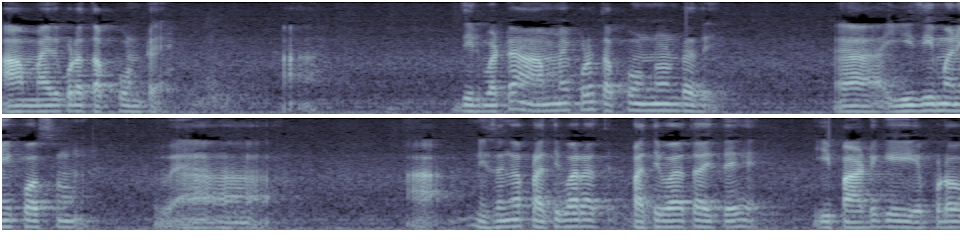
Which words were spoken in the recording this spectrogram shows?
ఆ అమ్మాయిది కూడా తప్పు ఉంటాయి దీన్ని బట్టి ఆ అమ్మాయి కూడా తప్పు ఉండి ఉంటుంది. ఈజీ మనీ కోసం నిజంగా ప్రతిభ ప్రతిభత అయితే ఈ పాటికి ఎప్పుడో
